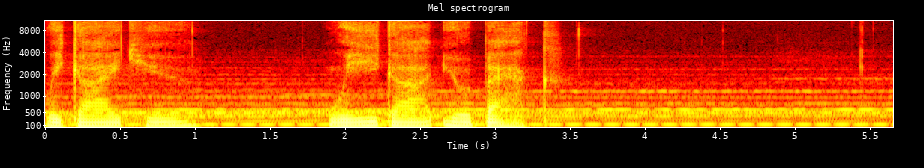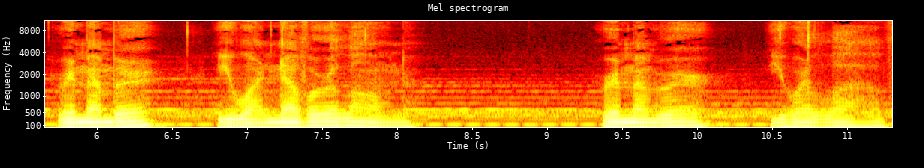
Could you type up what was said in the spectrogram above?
we guide you, we got your back. Remember, you are never alone. Remember, you are love,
